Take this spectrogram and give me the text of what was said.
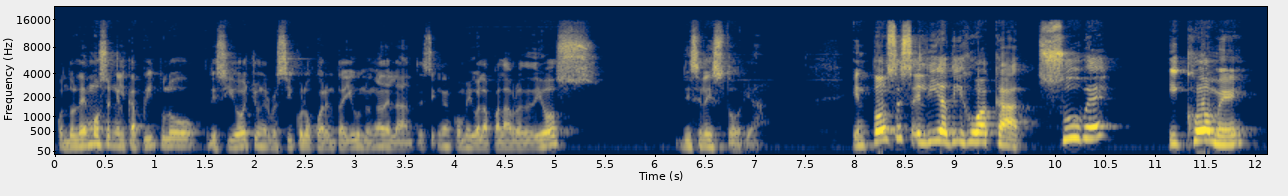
Cuando leemos en el capítulo 18, en el versículo 41 en adelante, sigan conmigo la palabra de Dios, dice la historia. Entonces Elías dijo a Acá, sube y come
